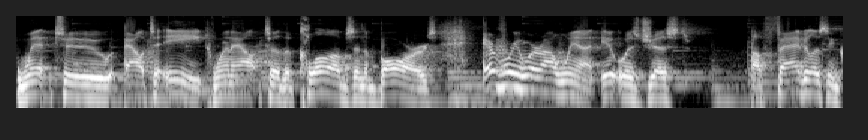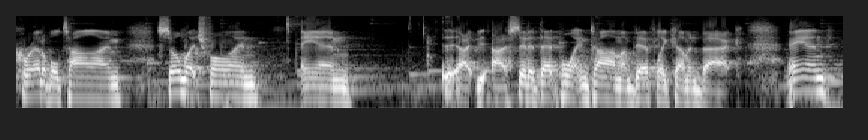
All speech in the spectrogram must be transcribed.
went to out to eat went out to the clubs and the bars. Everywhere i went it was just a fabulous incredible time so much fun and I, I said at that point in time, I'm definitely coming back. And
